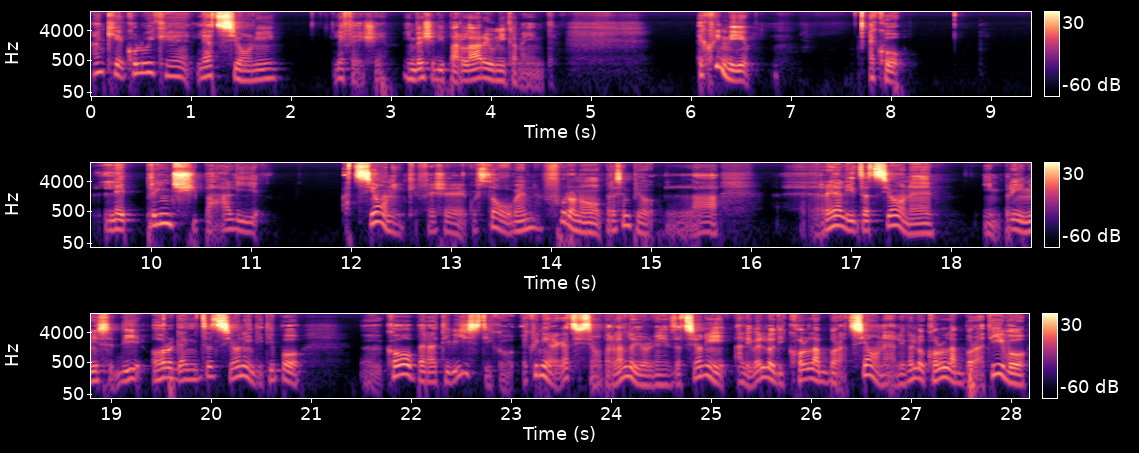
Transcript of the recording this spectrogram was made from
anche colui che le azioni le fece, invece di parlare unicamente. E quindi, ecco, le principali azioni che fece questo Owen furono, per esempio, la realizzazione in primis di organizzazioni di tipo eh, cooperativistico e quindi ragazzi stiamo parlando di organizzazioni a livello di collaborazione, a livello collaborativo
